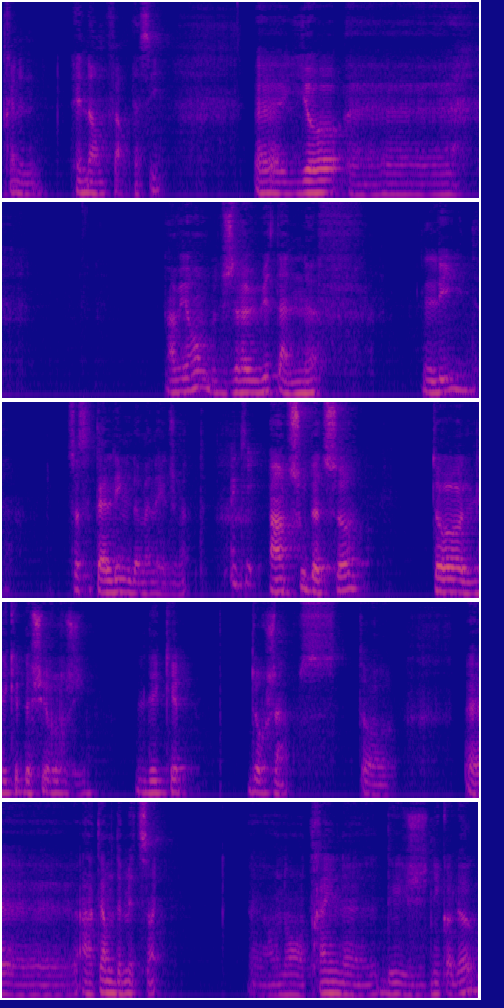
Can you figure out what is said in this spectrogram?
traîne une énorme pharmacie. Euh, il y a euh, environ, je dirais, 8 à 9 leads. Ça, c'est ta ligne de management. En dessous de ça, tu as l'équipe de chirurgie, l'équipe d'urgence, tu en termes de médecins. euh, on entraîne euh, des gynécologues,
